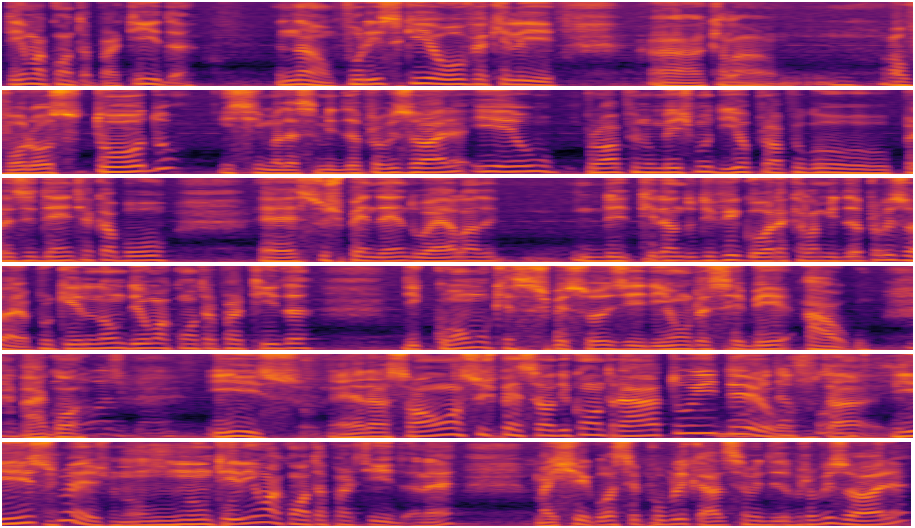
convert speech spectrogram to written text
Tem uma contrapartida? Não, por isso que houve aquele ah, aquela alvoroço todo em cima dessa medida provisória e eu próprio no mesmo dia o próprio presidente acabou eh, suspendendo ela, de, tirando de vigor aquela medida provisória, porque ele não deu uma contrapartida de como que essas pessoas iriam receber algo. Agora, lógica, né? isso era só uma suspensão de contrato e deu, tá? Isso mesmo, não, não teria uma contrapartida, né? Mas chegou a ser publicada essa medida provisória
